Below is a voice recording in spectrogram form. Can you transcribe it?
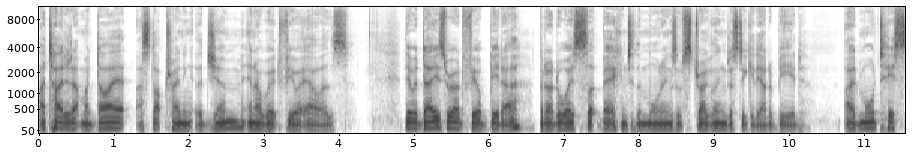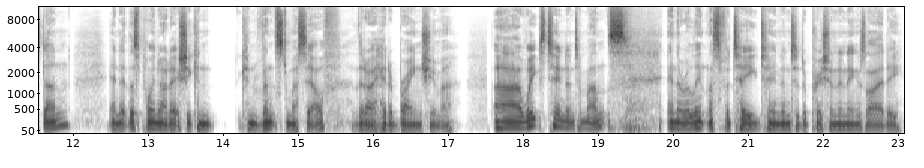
I tidied up my diet, I stopped training at the gym, and I worked fewer hours. There were days where I'd feel better, but I'd always slip back into the mornings of struggling just to get out of bed. I had more tests done, and at this point, I'd actually con- convinced myself that I had a brain tumor. Uh, weeks turned into months, and the relentless fatigue turned into depression and anxiety.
